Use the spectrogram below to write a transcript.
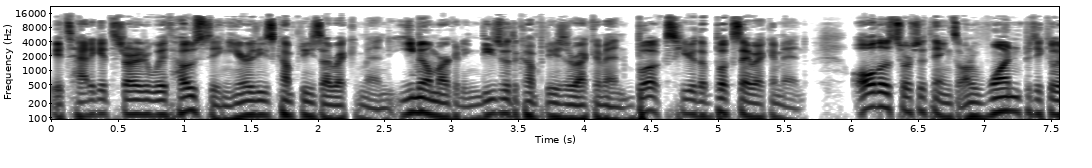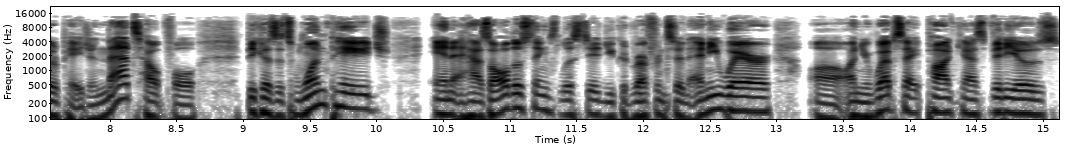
it's how to get started with hosting. Here are these companies I recommend. Email marketing. These are the companies I recommend. Books. Here are the books I recommend. All those sorts of things on one particular page. And that's helpful because it's one page and it has all those things listed. You could reference it anywhere uh, on your website, podcast, videos,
